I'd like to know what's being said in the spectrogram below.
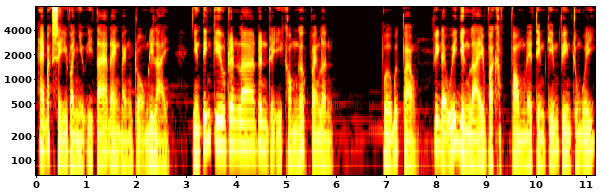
hai bác sĩ và nhiều y tá đang bận rộn đi lại. Những tiếng kêu rên la rên rỉ không ngớt vang lên. Vừa bước vào, viên đại úy dừng lại và khắp phòng để tìm kiếm viên trung úy.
